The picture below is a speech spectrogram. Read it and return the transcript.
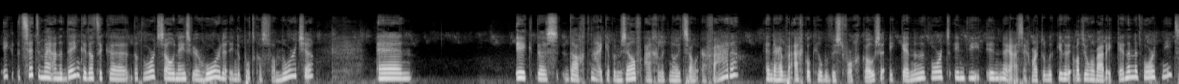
ik, het zette mij aan het denken dat ik uh, dat woord zo ineens weer hoorde in de podcast van Noortje. En ik dus dacht, nou, ik heb hem zelf eigenlijk nooit zo ervaren. En daar hebben we eigenlijk ook heel bewust voor gekozen. Ik kende het woord in die, in, nou ja, zeg maar toen de kinderen wat jonger waren, ik kende het woord niet.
